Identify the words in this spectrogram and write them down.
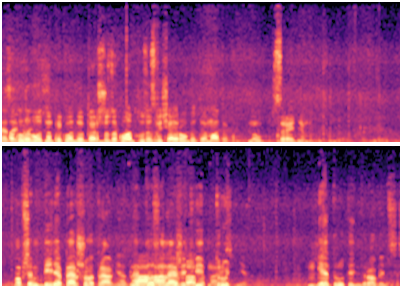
не А коли ви, от, наприклад, першу закладку зазвичай робите матику? Ну, в середньому. В общем, біля 1 травня. Але Ага, то залежить отак від от навіть. трутня. Є трутень, робиться.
